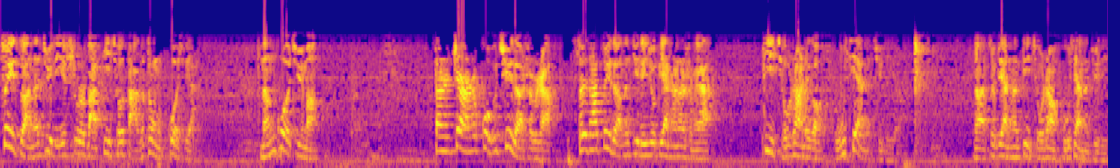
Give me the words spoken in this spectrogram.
最短的距离是不是把地球打个洞过去啊？能过去吗？但是这样是过不去的，是不是？所以它最短的距离就变成了什么呀？地球上这个弧线的距离了，啊，就变成地球上弧线的距离。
